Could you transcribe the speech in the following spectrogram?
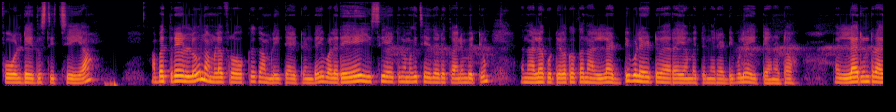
ഫോൾഡ് ചെയ്ത് സ്റ്റിച്ച് ചെയ്യുക. അപ്പോൾ ഇത്രയേ ഉള്ളൂ. നമ്മളെ ഫ്രോക്ക് കംപ്ലീറ്റ് ആയിട്ടുണ്ട്. വളരെ ഈസി ആയിട്ട് നമുക്ക് ചെയ്തെടുക്കാനും പറ്റും. എന്നാൽ കുട്ടികൾക്കൊക്കെ നല്ല അടിപൊളിയായിട്ട് വെയർ ചെയ്യാൻ പറ്റുന്ന ഒരു അടിപൊളി ഐറ്റമാണ് കേട്ടോ. എല്ലാവരും ട്രൈ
